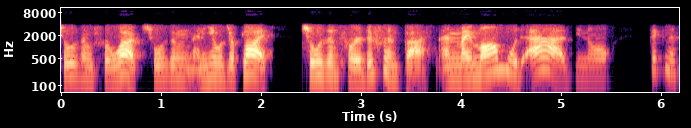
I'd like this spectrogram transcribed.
chosen for what? Chosen, and he would reply, chosen for a different path. And my mom would add, you know, sickness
